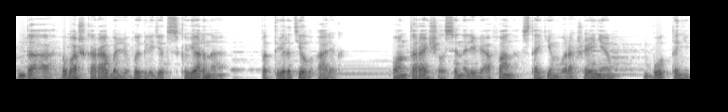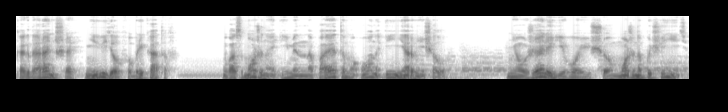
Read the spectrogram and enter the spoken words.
«Да, ваш корабль выглядит скверно», – подтвердил Алек. Он таращился на Левиафан с таким выражением, будто никогда раньше не видел фабрикатов. Возможно, именно поэтому он и нервничал. Неужели его еще можно починить?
